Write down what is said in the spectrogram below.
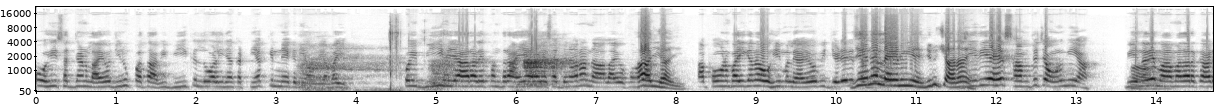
ਉਹੀ ਸੱਜਣ ਲਾਇਓ ਜਿਹਨੂੰ ਪਤਾ ਵੀ 20 ਕਿਲੋ ਵਾਲੀਆਂ ਕੱਟੀਆਂ ਕਿੰਨੇ ਕੁ ਦੀਆਂ ਆਉਂਦੀਆਂ ਬਾਈ। ਕੋਈ 20000 ਵਾਲੇ 15000 ਵਾਲੇ ਸੱਜਣਾ ਨਾ ਨਾ ਲਾਇਓ ਫੋਨ। ਹਾਂ ਜੀ ਹਾਂ ਜੀ ਆ ਫੋਨ ਬਾਈ ਕਹਿੰਦਾ ਉਹੀ ਮਿਲਿਆਇਓ ਵੀ ਜਿਹੜੇ ਜੇ ਇਹਨੇ ਲੈਣੀ ਹੈ ਜਿਹਨੂੰ ਚਾਹਨਾ ਹੈ। ਜਿਹਦੀ ਇਹ ਸਮਝ ਚ ਆਉਣਗੀਆਂ ਵੀ ਇਹਨਾਂ ਦੇ ਮਾਮਾ ਦਾ ਰਿਕਾਰਡ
